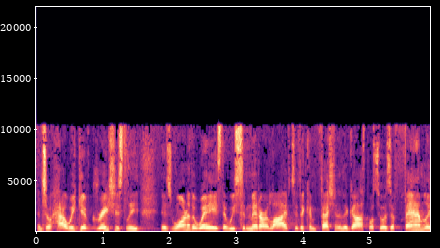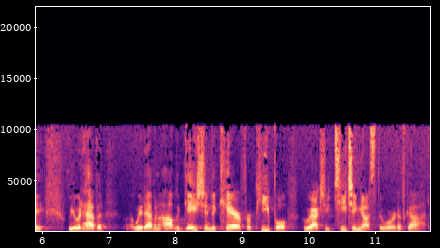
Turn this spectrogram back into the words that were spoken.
And so, how we give graciously is one of the ways that we submit our lives to the confession of the gospel. So, as a family, we would have, a, we'd have an obligation to care for people who are actually teaching us the Word of God.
